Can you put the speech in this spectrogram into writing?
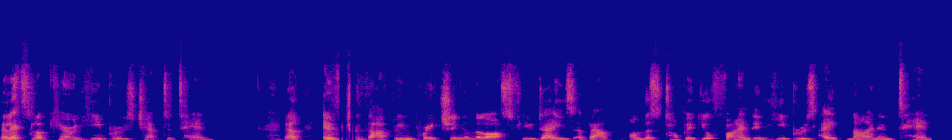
Now let's look here in hebrews chapter 10 now, every truth I've been preaching in the last few days about on this topic, you'll find in Hebrews 8, 9, and 10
